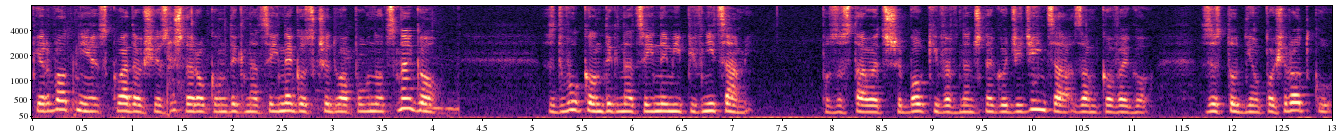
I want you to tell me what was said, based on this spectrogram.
Pierwotnie składał się z czterokondygnacyjnego skrzydła północnego z dwukondygnacyjnymi piwnicami. Pozostałe trzy boki wewnętrznego dziedzińca zamkowego ze studnią pośrodku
